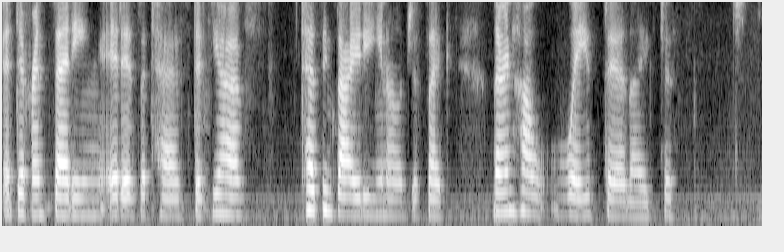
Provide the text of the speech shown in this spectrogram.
a different setting, it is a test. If you have test anxiety, you know, just like learn how ways to like just just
